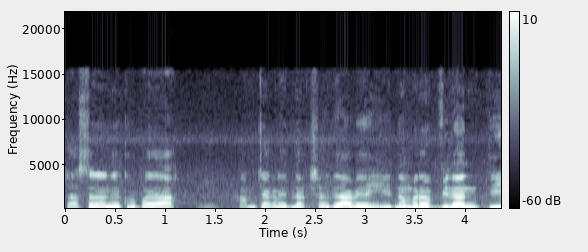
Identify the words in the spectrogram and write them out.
शासनाने कृपया आमच्याकडे लक्ष द्यावे ही नम्र विनंती.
